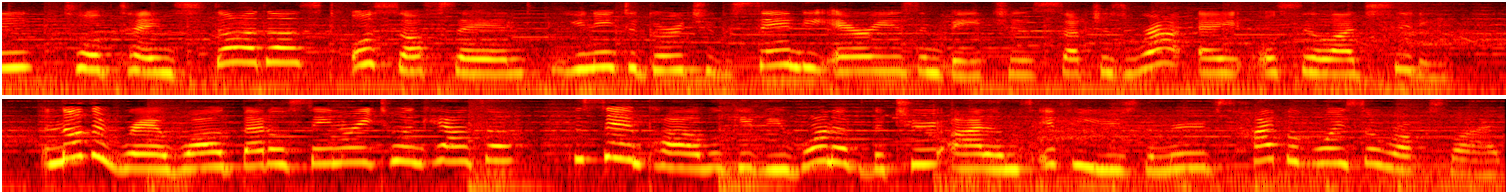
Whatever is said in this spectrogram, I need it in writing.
Finally, to obtain Stardust or Soft Sand, you need to go to the sandy areas and beaches such as Route 8 or Cyllage City. Another rare wild battle scenery to encounter, the Sand Pile will give you one of the two items if you use the moves Hyper Voice or Rock Slide.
